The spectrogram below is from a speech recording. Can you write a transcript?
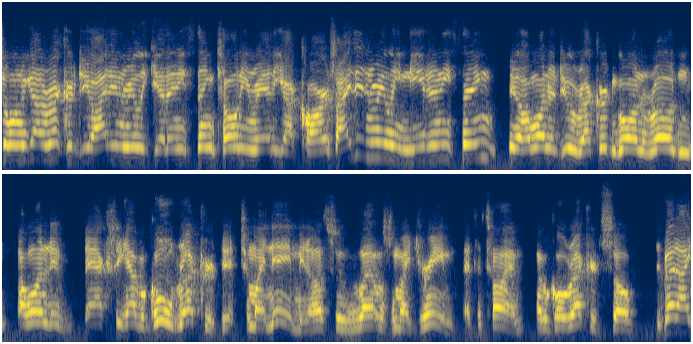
So when we got a record deal, I didn't really get anything. Tony and Randy got cars. I didn't really need anything. You know, I wanted to do a record and go on the road, and I wanted to actually have a gold record to my name. You know, so that was my dream at the time. Have a gold record. So, but I,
